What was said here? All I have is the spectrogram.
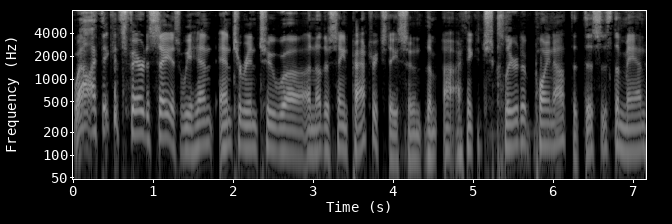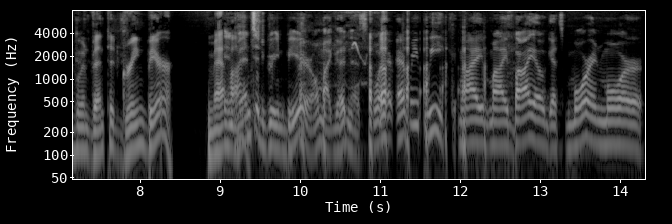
Well, I think it's fair to say as we hen- enter into uh, another St. Patrick's Day soon, the, uh, I think it's clear to point out that this is the man who invented green beer. Matt invented Heinz. green beer. Oh my goodness! Well, every week, my my bio gets more and more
